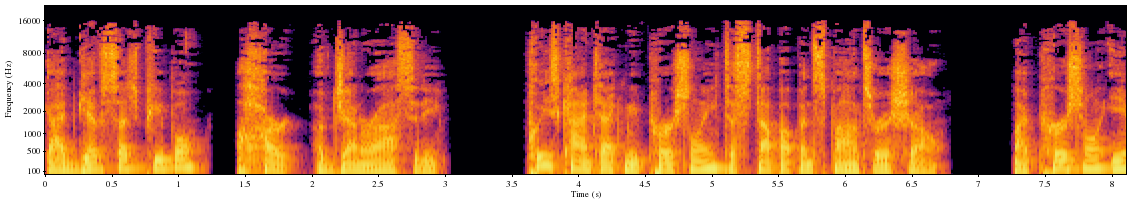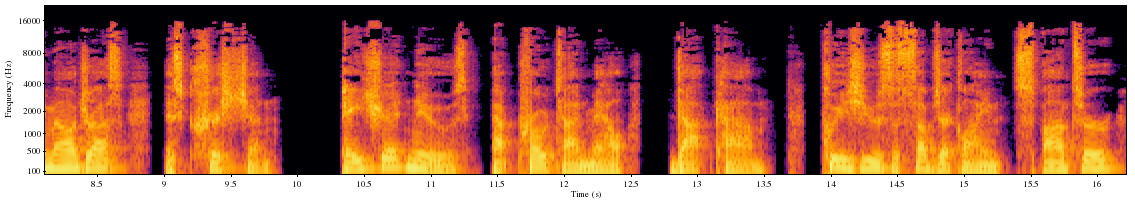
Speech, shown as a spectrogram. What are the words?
God gives such people a heart of generosity. Please contact me personally to step up and sponsor a show. My personal email address is Christian, Patriot at protonmail.com. Please use the subject line sponsor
